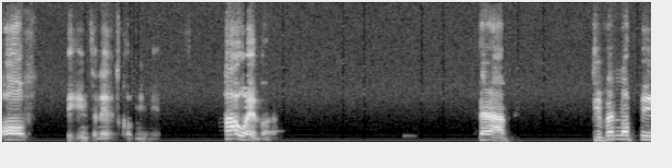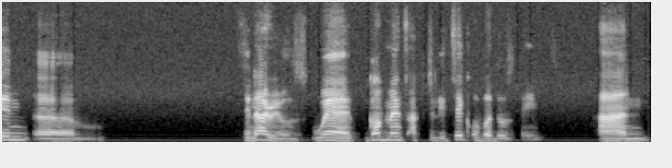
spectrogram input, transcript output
of the internet community. However, there are developing um, scenarios where governments actually take over those names and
